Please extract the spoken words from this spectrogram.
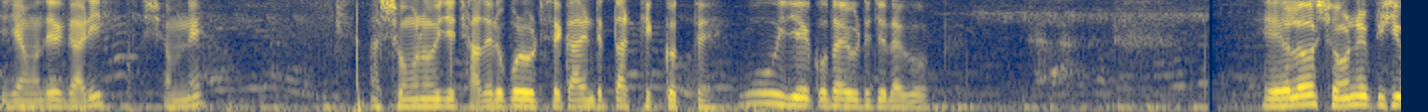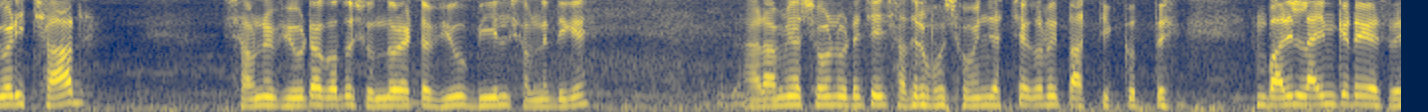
এই যে আমাদের গাড়ি সামনে। আর সমান ওই যে ছাদের উপর উঠছে কারেন্টের তার ঠিক করতে। ওই যে কোথায় উঠেছে দেখো। এ হলো সোমনের পিসি বাড়ির ছাদ। সামনের ভিউটা কত সুন্দর, একটা ভিউ বিল সামনের দিকে। আর আমি আর সোমন উঠেছি এই ছাদের উপর, সোমেন যাচ্ছে এখন ওই তার ঠিক করতে। বাড়ির লাইন কেটে গেছে।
